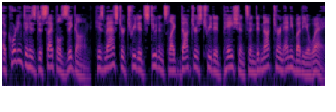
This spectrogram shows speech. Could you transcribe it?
According to his disciple Zigong, his master treated students like doctors treated patients and did not turn anybody away.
